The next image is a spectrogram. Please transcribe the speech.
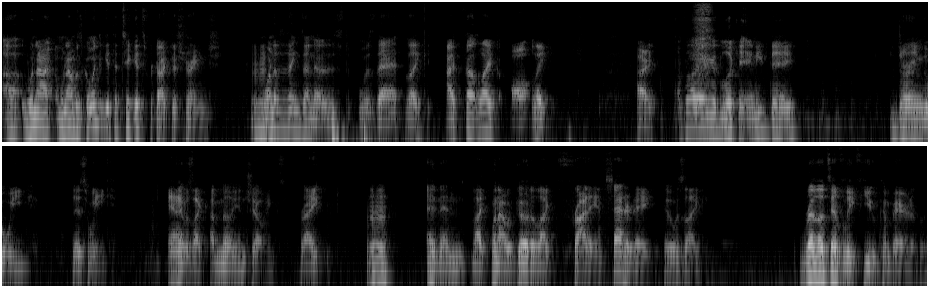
uh, when I when I was going to get the tickets for Doctor Strange, Mhm. one of the things I noticed was that like I felt like all like all right, I felt like I could look at any day during the week this week, and it was like a million showings, right? Mhm. And then like when I would go to like Friday and Saturday, it was like relatively few comparatively.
